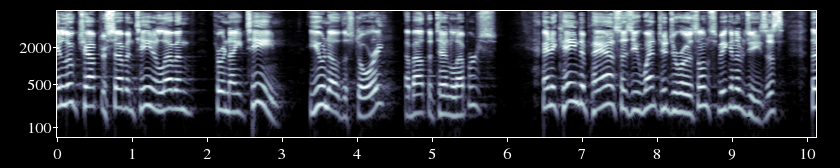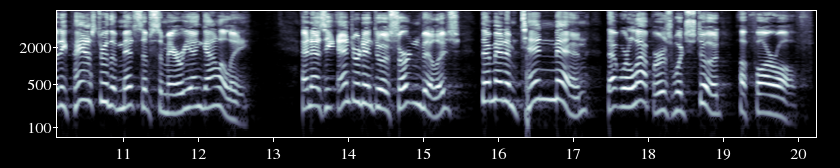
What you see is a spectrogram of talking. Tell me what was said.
In Luke chapter 17, 11 through 19, you know the story about the 10 lepers. And it came to pass as he went to Jerusalem, speaking of Jesus, that he passed through the midst of Samaria and Galilee. And as he entered into a certain village, there met him ten men that were lepers, which stood afar off.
